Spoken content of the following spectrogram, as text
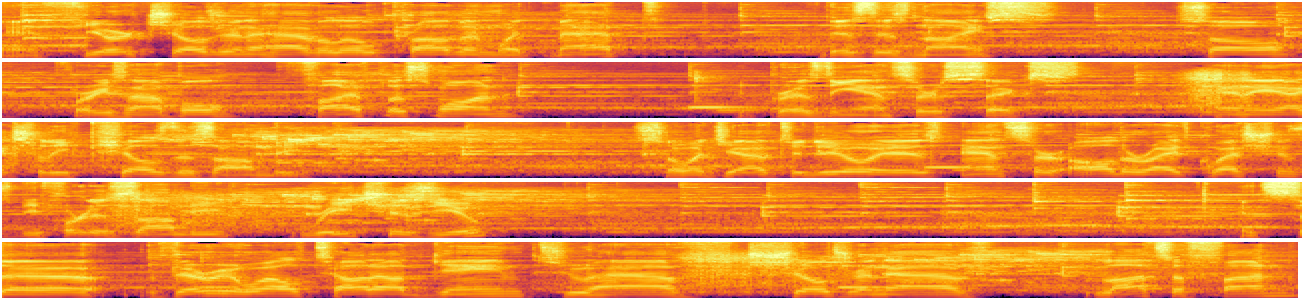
If your children have a little problem with math, this is nice. So, for example, 5 plus 1, you press the answer, 6, and it actually kills the zombie. So what you have to do is answer all the right questions before the zombie reaches you. It's a very well thought out game to have children have lots of fun.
